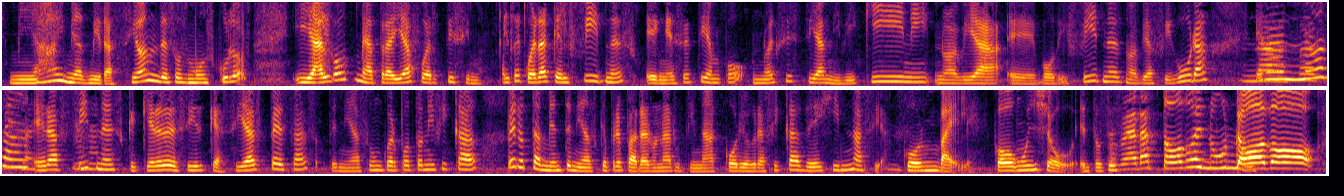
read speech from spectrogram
mi ay, mi admiración de esos músculos y algo me atraía fuertísimo. Y recuerda que el fitness en ese tiempo no existía ni bikini no había eh, body fitness, no había figura, era nada, era fitness, que quiere decir que hacías pesas, tenías un cuerpo tonificado, pero también tenías que preparar una rutina coreográfica de gimnasia con baile, con un show. Entonces, era todo en uno. Todo.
